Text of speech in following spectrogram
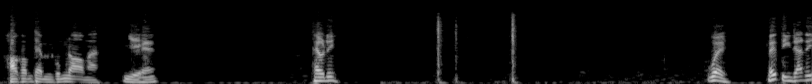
Họ không thèm mình cũng no mà. Vậy hả? Theo đi. Quê lấy tiền ra đi.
